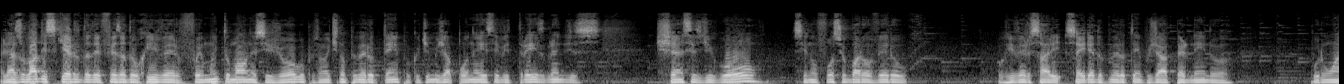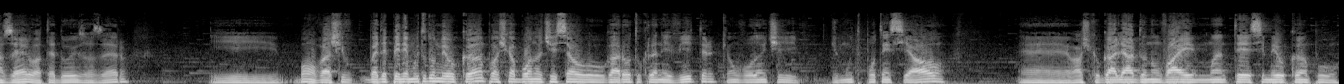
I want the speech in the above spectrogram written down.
aliás, o lado esquerdo da defesa do River foi muito mal nesse jogo, principalmente no primeiro tempo, que o time japonês teve três grandes chances de gol. Se não fosse o Baroveiro, o River sairia do primeiro tempo já perdendo por 1 a 0 até 2 a 0 E, bom, acho que vai depender muito do meu campo. Acho que a boa notícia é o garoto Craneviter, que é um volante de muito potencial. É, eu acho que o Galhardo não vai manter esse meio campo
